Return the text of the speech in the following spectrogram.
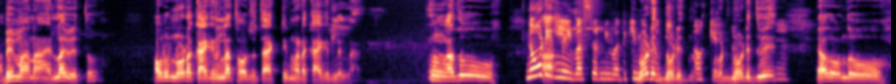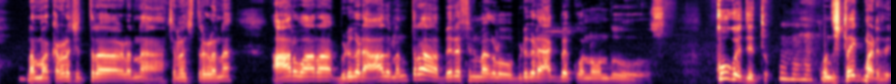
ಅಭಿಮಾನ ಎಲ್ಲವೂ ಇತ್ತು. ಅವರು ನೋಡೋಕ್ಕಾಗಿರಲಿಲ್ಲ ಅಥವಾ ಅವ್ರ ಜೊತೆ ಆ್ಯಕ್ಟಿಂಗ್ ಮಾಡೋಕ್ಕಾಗಿರಲಿಲ್ಲ ಅದು ನೋಡಿರ್ಲಿಲ್ವಾ ಸರ್ ನೀವು ಅದಕ್ಕಿಂತ ನೋಡಿದ್ ನೋಡಿದ್ವಿ. ಹ್ಮ್. ಯಾವುದೋ ಒಂದು ನಮ್ಮ ಕನ್ನಡ ಚಿತ್ರಗಳನ್ನು ಚಲನಚಿತ್ರಗಳನ್ನು ಆರು ವಾರ ಬಿಡುಗಡೆ ಆದ ನಂತರ ಬೇರೆ ಸಿನಿಮಾಗಳು ಬಿಡುಗಡೆ ಆಗಬೇಕು ಅನ್ನೋ ಒಂದು ಕೂಗು ಹ್ಮ್. ಒಂದು ಸ್ಟ್ರೈಕ್ ಮಾಡಿದ್ವಿ.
